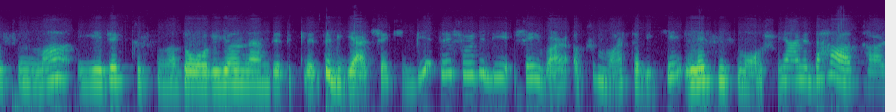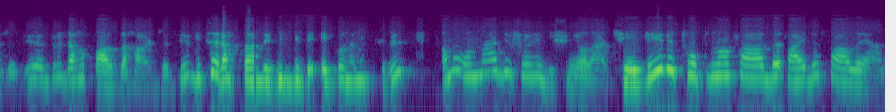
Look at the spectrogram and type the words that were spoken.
ısınma, yiyecek kısmına doğru yönlendirdikleri de bir gerçek. Bir de şöyle bir şey var, akım var tabii ki. Less is more. Yani daha az harca diyor, öbürü daha fazla harca diyor. Bir taraftan dediğim gibi ekonomik kriz, Ama onlar da şöyle düşünüyorlar. Çevreye ve topluma fayda, fayda sağlayan,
